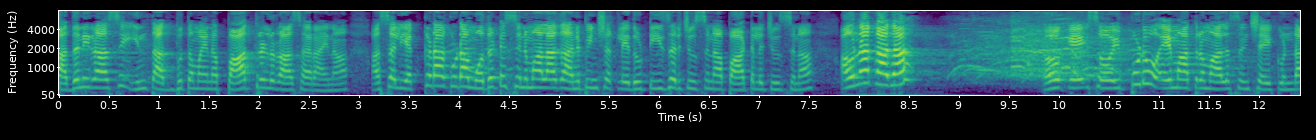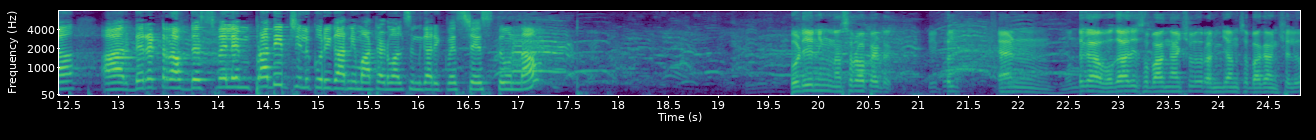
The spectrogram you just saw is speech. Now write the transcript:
కథని రాసి ఇంత అద్భుతమైన పాత్రలు రాశారు ఆయన. అసలు ఎక్కడా కూడా మొదటి సినిమాలాగా అనిపించట్లేదు. టీజర్ చూసినా పాటలు చూసినా. అవునా కాదా? ఓకే సో ఇప్పుడు ఏమాత్రం ఆలస్యం చేయకుండా ఆ director of this film Pradeep Chilukuri గారిని మాట్లాడవలసిందిగా రిక్వెస్ట్ చేస్తూ ఉన్నాం. Good evening Narasaraopet people and ముందుగా ఉగాది శుభాకాంక్షలు రంజాన్ శుభాకాంక్షలు.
